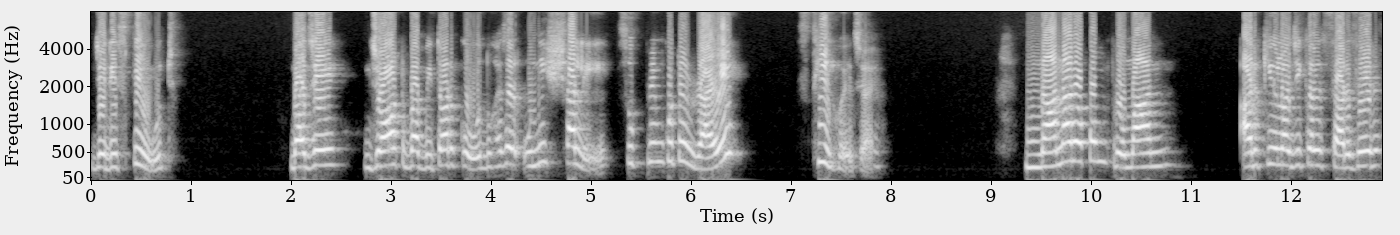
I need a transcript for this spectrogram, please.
যে ডিসপিউট বা যে জট বা বিতর্ক দু হাজার উনিশ সালে সুপ্রিম কোর্টের রায়ে স্থির হয়ে যায়। নানা রকম প্রমাণ আর্কিওলজিক্যাল সার্ভের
